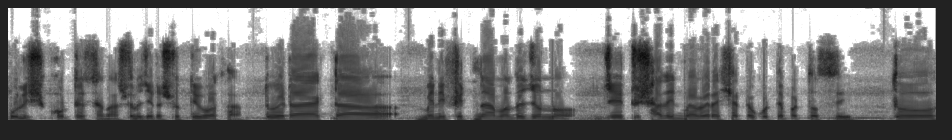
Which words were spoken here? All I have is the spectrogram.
পুলিশ করতেছে না, আসলে যেটা সত্যি কথা। তো এটা একটা বেনিফিট না আমাদের জন্য, যে একটু স্বাধীনভাবে রাশিয়াটা করতে পারতেছি। তো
